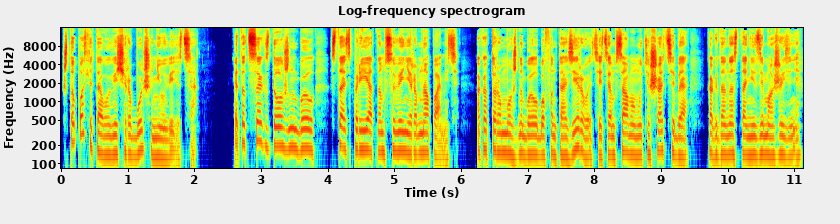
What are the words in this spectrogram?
что после того вечера больше не увидятся. Этот секс должен был стать приятным сувениром на память, о котором можно было бы фантазировать и тем самым утешать себя, когда настанет зима жизни.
